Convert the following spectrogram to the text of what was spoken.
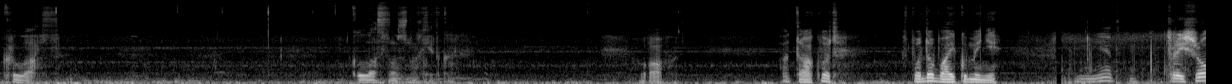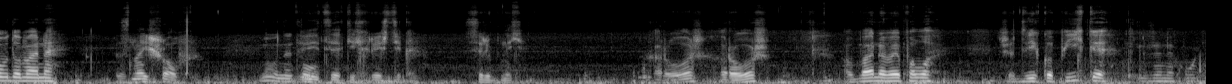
Клас. Класна знахідка. Вау. Отак от. Вподобайку мені. Монетки. Прийшов до мене, знайшов. Ну, не то. Дивіться, який хрестик срібний. Хорош, хорош. А в мене випало ще дві копійки Вже не ходять.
